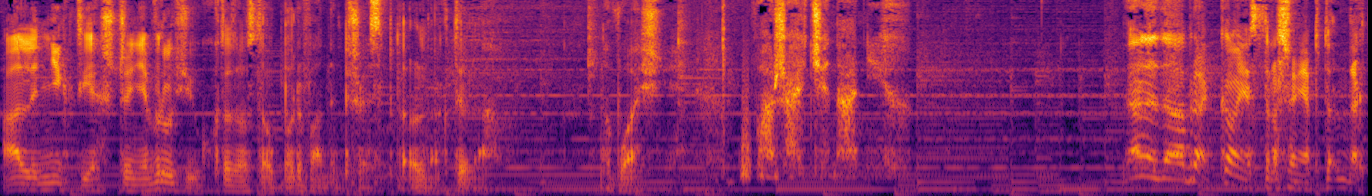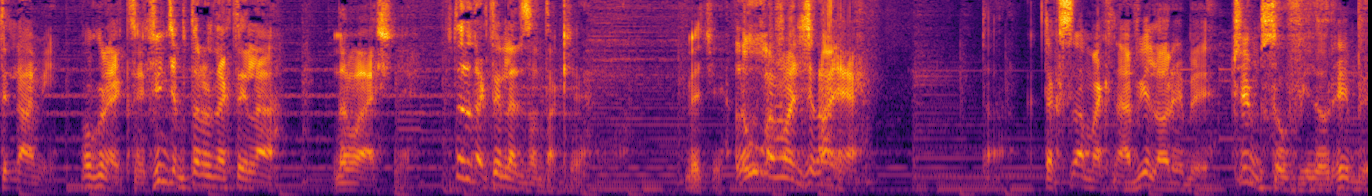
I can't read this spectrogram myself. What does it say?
Ale nikt jeszcze nie wrócił, kto został porwany przez pterodaktyla. No właśnie. Uważajcie na nich. Ale dobra, koniec straszenia pterodaktylami. W ogóle, jak ktoś widzi pterodaktyla, no właśnie. Pterodaktyle są takie. Wiecie, ale uważajcie na nie! Tak, tak samo jak na wieloryby. Czym są wieloryby?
